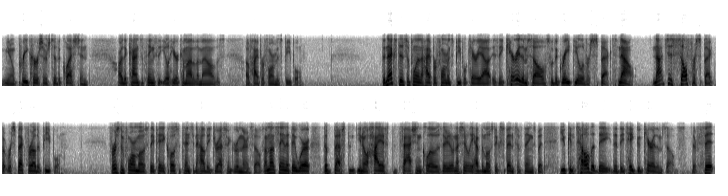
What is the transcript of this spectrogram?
you know, precursors to the question are the kinds of things that you'll hear come out of the mouths of high performance people. The next discipline that high performance people carry out is they carry themselves with a great deal of respect. Now, not just self respect, but respect for other people first and foremost, they pay close attention to how they dress and groom themselves. I'm not saying that they wear the best, you know, highest fashion clothes. They don't necessarily have the most expensive things, but you can tell that they that they take good care of themselves. They're fit,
